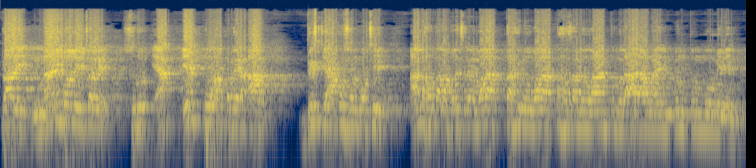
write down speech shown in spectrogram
প্রায় নাই বললেই চলে। শুধু এক- একটু আপনাদের আর দৃষ্টি আকর্ষণ করছি। আল্লাহ তাআলা বলেছিলেন, ওয়ালা তাহিনু ওয়ালা তাহজানু ওয়া আনতুমুল আ'লাউনা ইন কুনতুম মুমিনিন।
